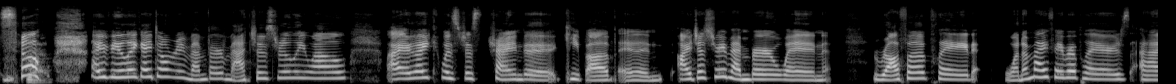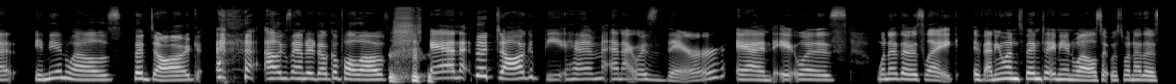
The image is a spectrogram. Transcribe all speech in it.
so Yeah. I feel like I don't remember matches really well. I like was just trying to keep up and I just remember when Rafa played one of my favorite players at Indian Wells, the dog, Alexander Dolgopolov, and the dog beat him and i was there and it was one of those like if anyone's been to indian wells it was one of those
